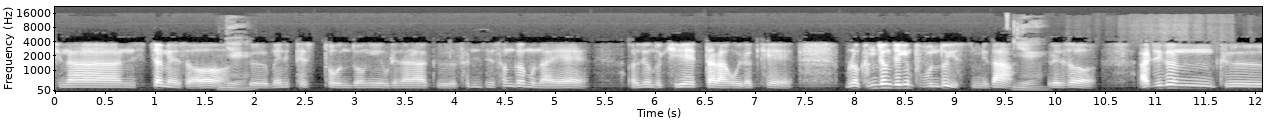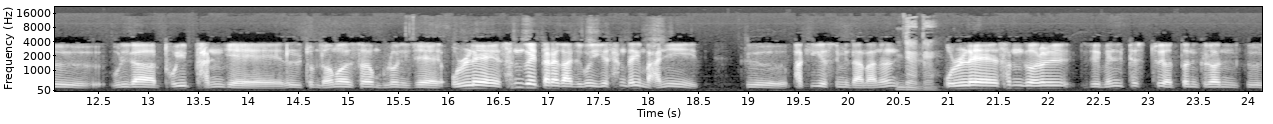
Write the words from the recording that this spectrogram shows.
지난 시점에서 예. 그 매니페스토 운동이 우리나라 그 선진 선거 문화에 어느 정도 기여했다라고 이렇게 물론 긍정적인 부분도 있습니다. 예. 그래서 아직은 그 우리가 도입 단계를 좀 넘어서 물론 이제 올해 선거에 따라 가지고 이게 상당히 많이 그 바뀌 바뀌겠습니다만은 네네. 원래 선거를 이제 매니페스토의 어떤 그런 그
